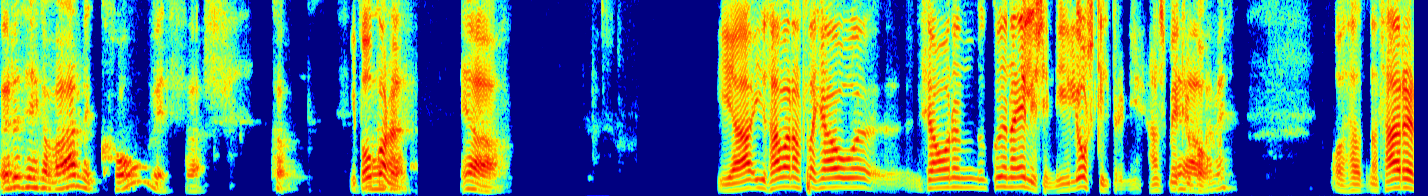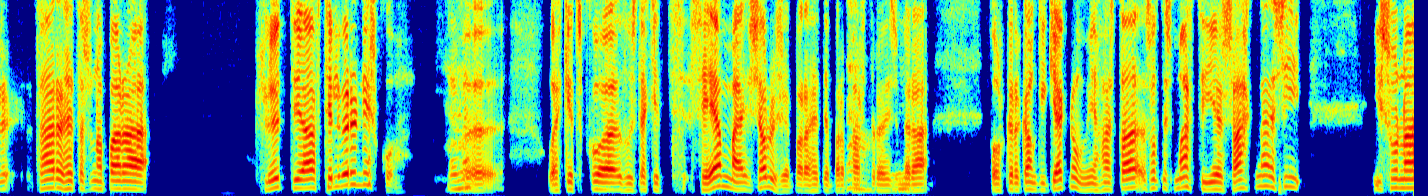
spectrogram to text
Örðu þið eitthvað var við COVID þar? Ko Í bókunum? Já, Já, í- það var náttúrulega hjá, uh, hjá honum Guðna Elísin í ljóskildrinni, hans miklu bók. Og þarna, þar er, þar er þetta svona bara hluti af tilverunni, sko. uh, og ekkert sko, þú veist, ekkert þema sjálfur sér, bara þetta er bara partur af því sem er að fólk er að gangi í gegnum og ég fannst það svolítið smart því ég saknaði þess í, í svona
